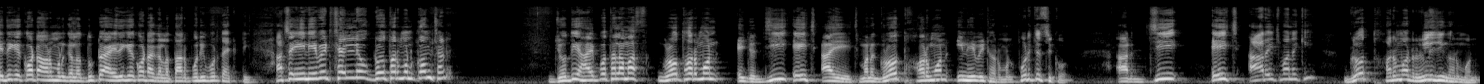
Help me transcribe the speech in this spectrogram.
এদিকে কটা হরমোন গেল? দুটো, এদিকে কটা গেল? তার পরিবর্তে একটি। আচ্ছা ইনহিবিট ছাড়লেও গ্রোথ হরমোন কম ছাড়ে? যদি হাইপোথ্যালামাস গ্রোথ হরমোন এই যে জি এইচ আই এইচ মানে গ্রোথ হরমোন ইনহিবিট হরমোন পড়তে শিখো। আর জি এইচ আর এইচ মানে কি? গ্রোথ হরমোন রিলিজিং হরমোন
